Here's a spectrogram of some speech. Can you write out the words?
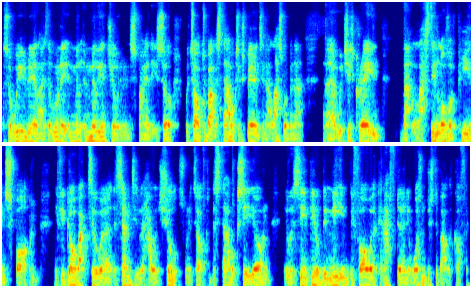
so we realized that we want a, mil- a, million children inspire these. So we talked about the Starbucks experience in our last webinar, uh, which is creating that lasting love of PE and sport. And if you go back to uh, the 70s with Howard Schultz, when he talked to the Starbucks CEO, and he was seeing people be meeting before work and after, and it wasn't just about the coffee.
